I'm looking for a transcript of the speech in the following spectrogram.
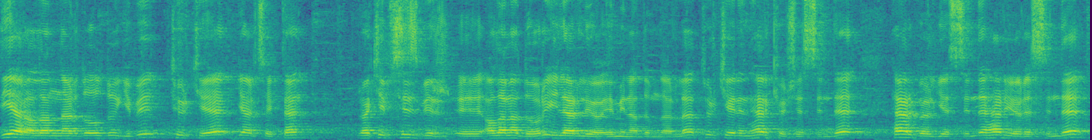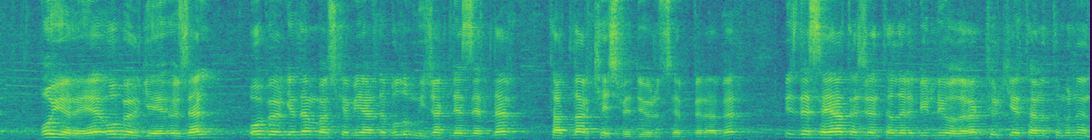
diğer alanlarda olduğu gibi Türkiye gerçekten rakipsiz bir e, alana doğru ilerliyor emin adımlarla. Türkiye'nin her köşesinde, her bölgesinde, her yöresinde o yöreye, o bölgeye özel, o bölgeden başka bir yerde bulunmayacak lezzetler, tatlar keşfediyoruz hep beraber. Biz de Seyahat Ajantaları Birliği olarak Türkiye tanıtımının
